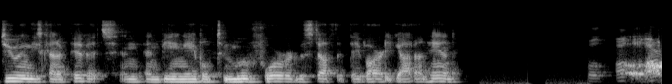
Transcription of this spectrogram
doing these kind of pivots and, and being able to move forward with stuff that they've already got on hand. Well, our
